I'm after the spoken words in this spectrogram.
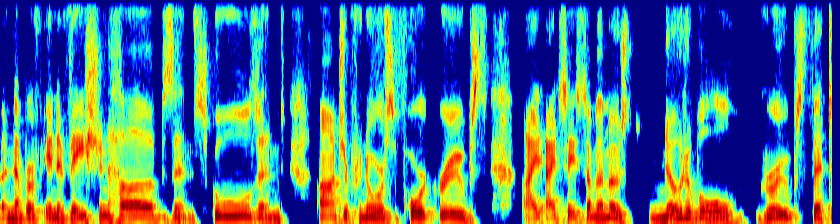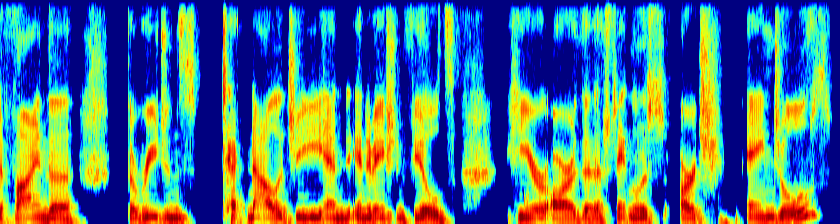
a number of innovation hubs and schools and entrepreneur support groups. I, would say some of the most notable groups that define the, the region's technology and innovation fields here are the St. Louis Archangels.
